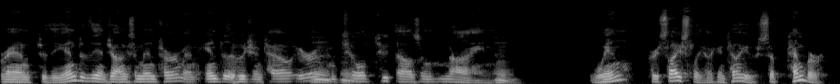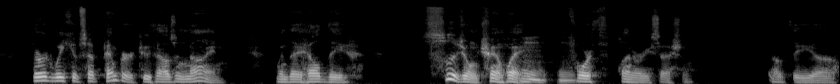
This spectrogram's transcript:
ran to the end of the Jiang Zemin term and into the Hu Jintao era mm, mm. until 2009. Mm. When? Precisely, I can tell you, September, third week of September 2009, when they held the Sizhong Quanhui, mm, mm, fourth plenary session of the, uh,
